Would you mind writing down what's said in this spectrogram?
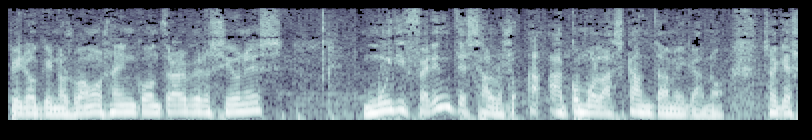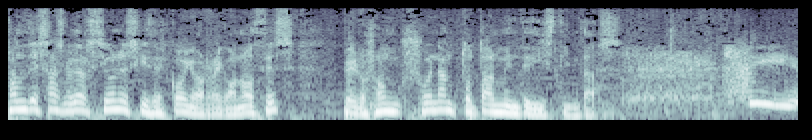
pero que nos vamos a encontrar versiones muy diferentes a, los, a, a como las canta Mecano. O sea, que son de esas versiones que dices, coño, reconoces, pero son suenan totalmente distintas. Sí,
